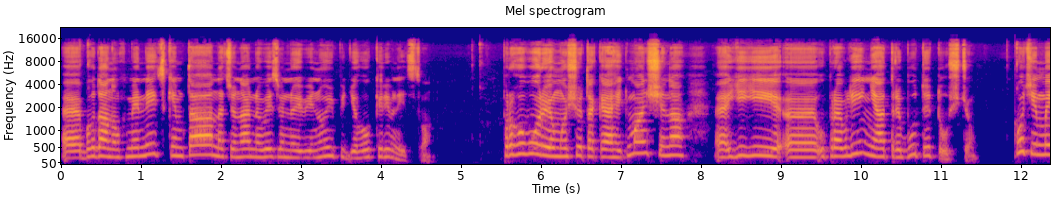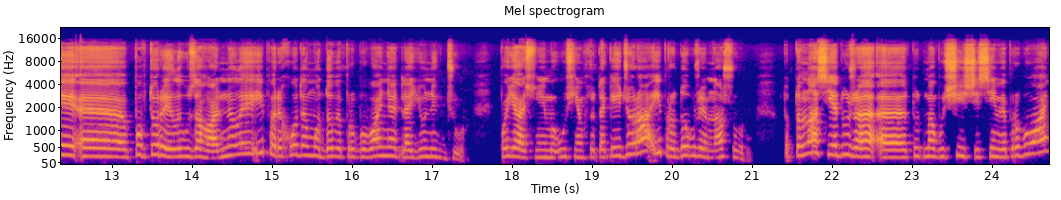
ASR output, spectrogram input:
е, Богданом Хмельницьким та національно-визвольною війною під його керівництвом. Проговорюємо, що таке Гетьманщина, її управління, атрибути тощо. Потім ми е, повторили, узагальнили і переходимо до випробування для юних джур. Пояснюємо учням, хто такий джура, і продовжуємо нашу гру. Тобто, в нас є дуже е, тут, мабуть, 6 чи 7 випробувань.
